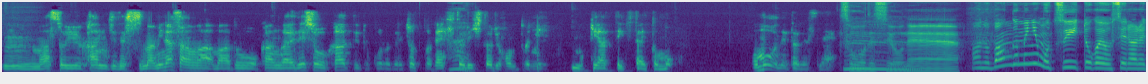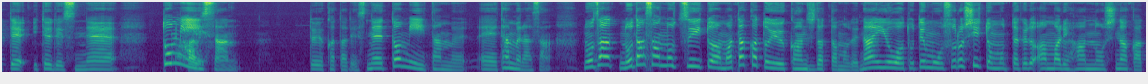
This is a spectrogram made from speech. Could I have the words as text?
うん、まあそういう感じです。まあ皆さんはまあどうお考えでしょうかっていうところで、ちょっとね、一人一人本当に向き合っていきたいと思う、思うネタですね。そうですよね。あの番組にもツイートが寄せられていてですねトミーさん、という方ですねトミー田村,、えー、田村さん野田野田さんのツイートはまたかという感じだったので内容はとても恐ろしいと思ったけどあんまり反応しなかっ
